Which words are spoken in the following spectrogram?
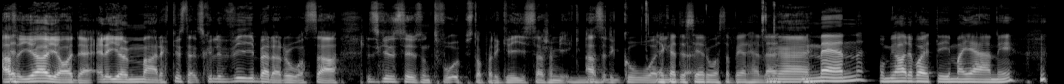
Alltså gör jag det, eller gör Marcus det, skulle vi bära rosa, det skulle se ut som två uppstoppade grisar som gick. Alltså det går Mm. Jag kan inte. inte se rosa på er heller. Nej. Men om jag hade varit i Miami,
